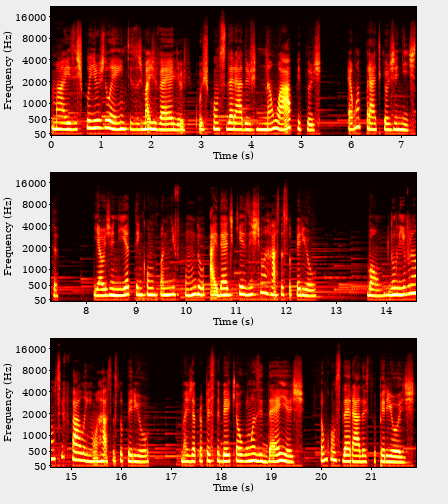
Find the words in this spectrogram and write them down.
mas excluir os doentes, os mais velhos, os considerados não aptos é uma prática eugenista. E a eugenia tem como pano de fundo a ideia de que existe uma raça superior. Bom, no livro não se fala em uma raça superior, mas dá para perceber que algumas ideias são consideradas superiores.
